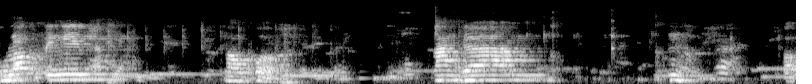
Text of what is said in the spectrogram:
Kula kepengin napa? Langgam hmm. kok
